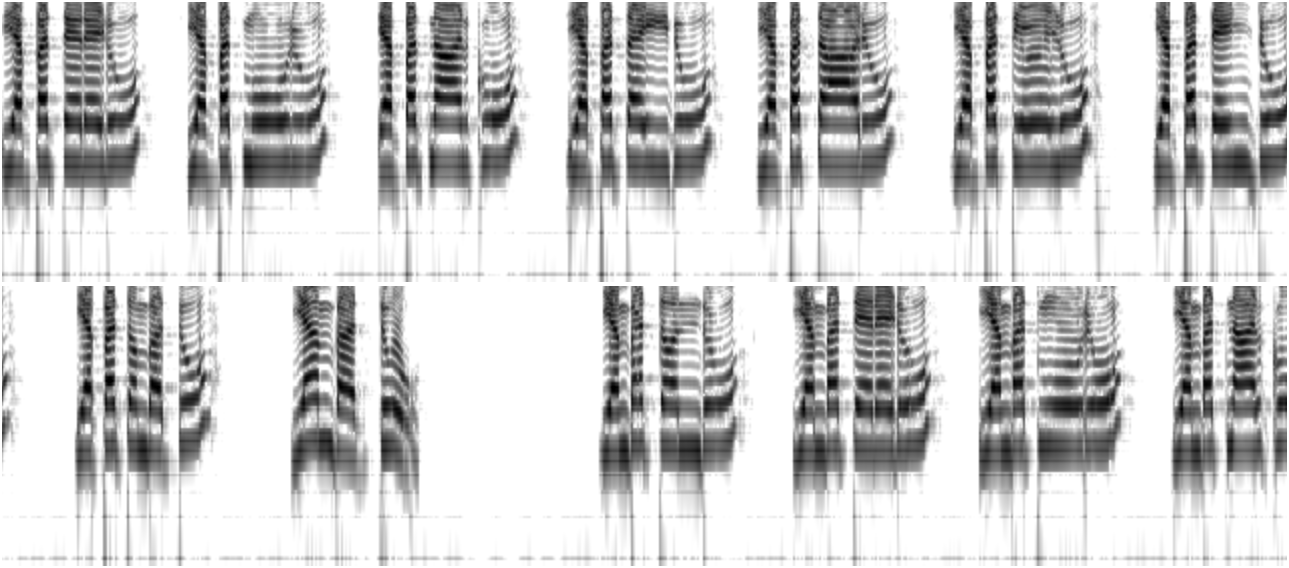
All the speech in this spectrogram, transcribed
ಎಪ್ಪತ್ತೆರಡು ಎಪ್ಪತ್ತ್ಮೂರು ಎಪ್ಪತ್ನಾಲ್ಕು ಎಪ್ಪತ್ತೈದು ಎಪ್ಪತ್ತಾರು ಎಪ್ಪತ್ತೇಳು ಎಪ್ಪತ್ತೆಂಟು ಎಪ್ಪತ್ತೊಂಬತ್ತು ಎಂಬತ್ತು. ಎಂಬತ್ತೊಂದು ಎಂಬತ್ತೆರಡು ಎಂಬತ್ತ್ಮೂರು ಎಂಬತ್ನಾಲ್ಕು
